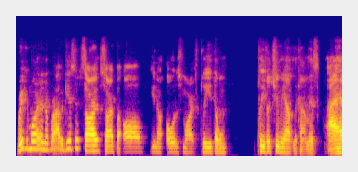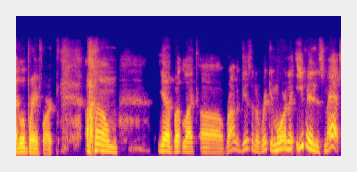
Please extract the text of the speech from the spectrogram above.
Ricky Morton and Robert Gibson. Sorry, sorry for all you know older smarts. Please don't please don't chew me out in the comments. I had a little brain fart. um, yeah, but like uh Robert Gibson and Ricky Morton, even in this match,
